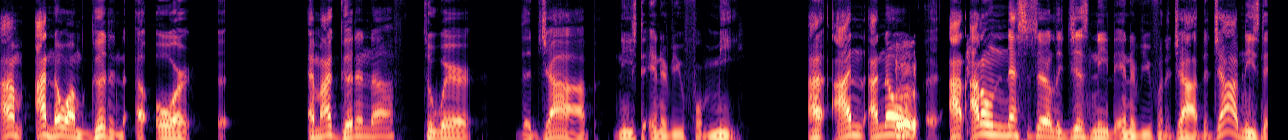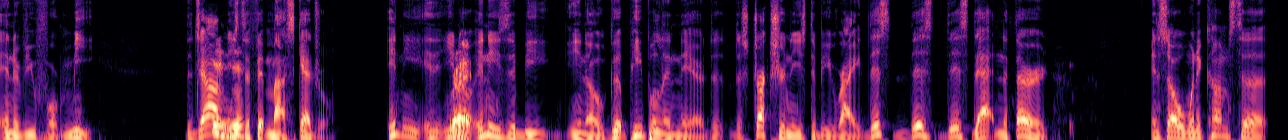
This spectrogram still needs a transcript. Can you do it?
I'm, I know I'm good enough, or uh, am I good enough to where the job needs to interview for me? I, I, I know mm. uh, I, I don't necessarily just need to interview for the job. The job needs to interview for me. The job mm-hmm. needs to fit my schedule. It need, you right. know, it needs to be, you know, good people in there. The the structure needs to be right. This, this, this, that, and the third. And so when it comes to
